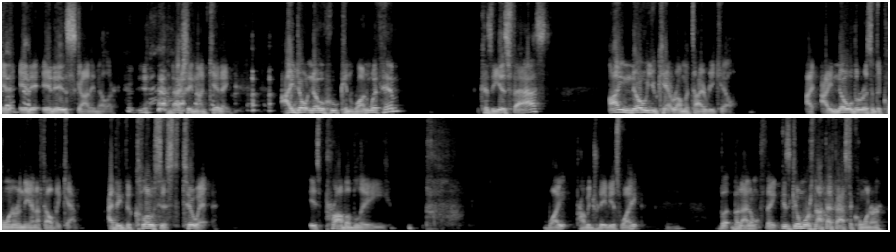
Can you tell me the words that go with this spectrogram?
it, it, it is Scotty Miller. yeah. I'm actually not kidding. I don't know who can run with him because he is fast. I know you can't run with Tyreek Hill. I, I know there isn't a corner in the NFL that can. I think the closest to it is probably White, probably Tre'Davious White. Mhm. But but I don't think because Gilmore's not that fast a corner.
